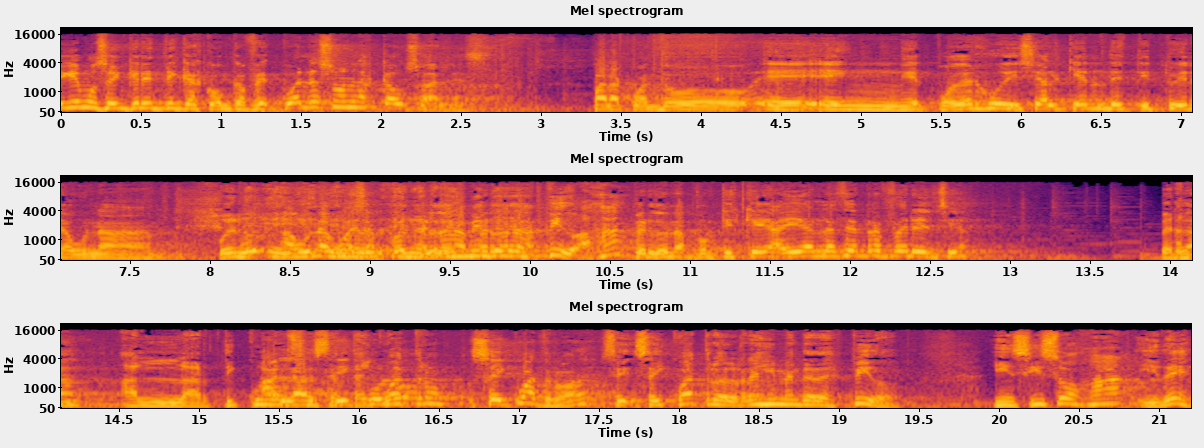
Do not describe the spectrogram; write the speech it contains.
Seguimos en Críticas con Café. ¿Cuáles son las causales para cuando eh, en el Poder Judicial quieren destituir a una, Bueno, a en- una en jueza? el- Por- en el perdona, régimen de perdona, despido, ajá. perdona, porque es que a ella le hacen referencia ¿verdad? Al, al artículo al 64. artículo 64, ¿ah? Sí, 64 del régimen de despido, incisos A y D.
